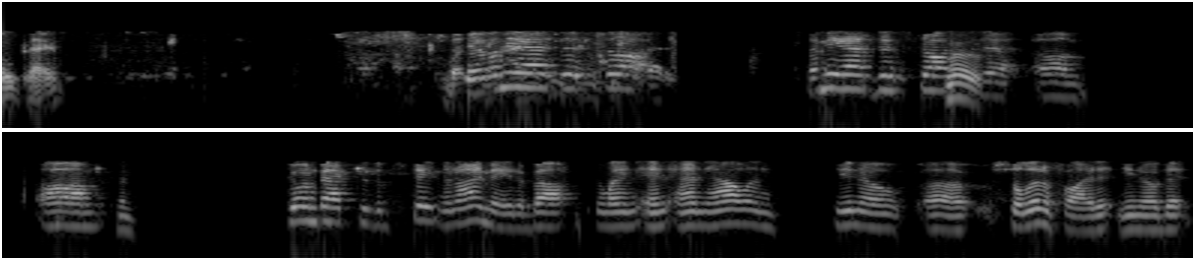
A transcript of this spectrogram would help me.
Okay. But Okay, let me add this thought. Let me add this thought Move. to that. Um, um, going back to the statement I made about and and, and Alan, you know, uh, solidified it. You know that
